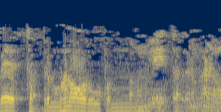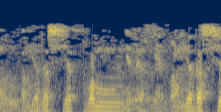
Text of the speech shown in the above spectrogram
వేత్థ బ్రహ్మణో రూపం వేత్త బ్రహ్మణో రూపం యదస్య త్వం యదస్య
